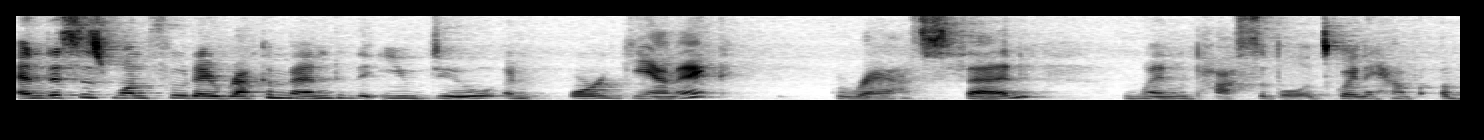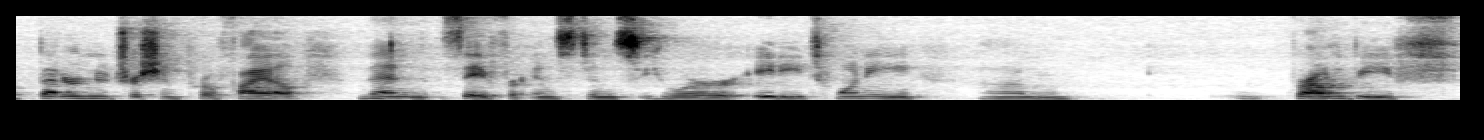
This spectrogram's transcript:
and this is one food I recommend that you do an organic, grass fed when possible. It's going to have a better nutrition profile than, say, for instance, your 80 20 um, ground beef,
